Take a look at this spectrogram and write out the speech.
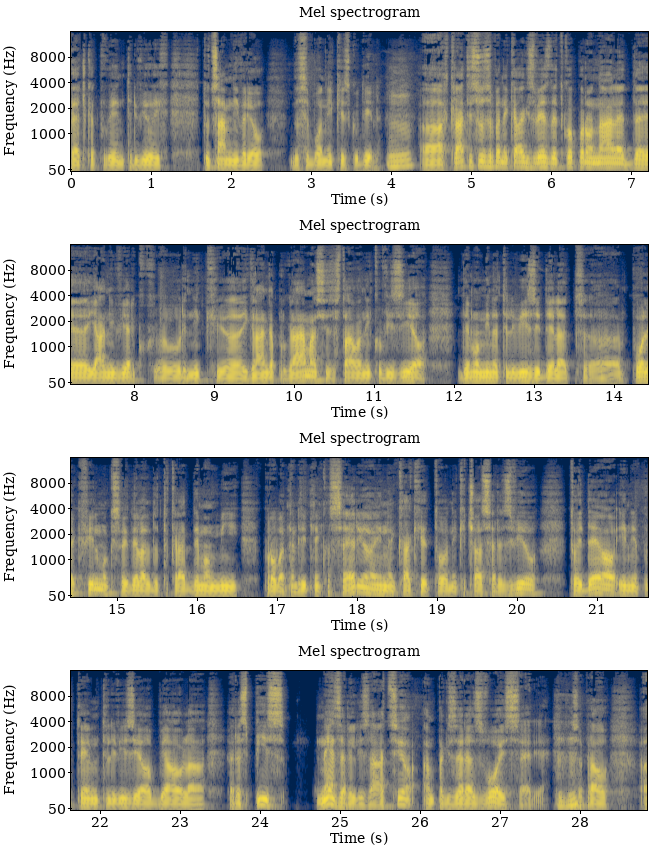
večkrat povem v intervjujih, tudi sam ni verjel, da se bo nekaj zgodilo. Mm. Uh, hkrati so se pa nekako zvezde tako poravnale, da je Jani Virk, urednik uh, igranga programa, si zastavil neko vizijo, da bomo mi na televiziji delati, uh, poleg filmov, ki so jih delali do takrat, da bomo mi probati narediti neko serijo in nekako je to nekaj časa razvil, to idejo in je potem televizija objavila razpis ne za realizacijo, ampak za razvoj serije. Uh -huh. Se pravi, uh,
